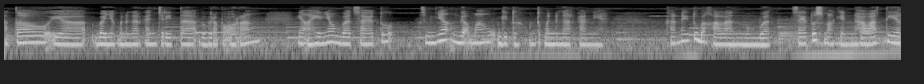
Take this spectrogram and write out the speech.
atau ya banyak mendengarkan cerita beberapa orang yang akhirnya membuat saya tuh sebenarnya nggak mau gitu untuk mendengarkannya karena itu bakalan membuat saya tuh semakin khawatir.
